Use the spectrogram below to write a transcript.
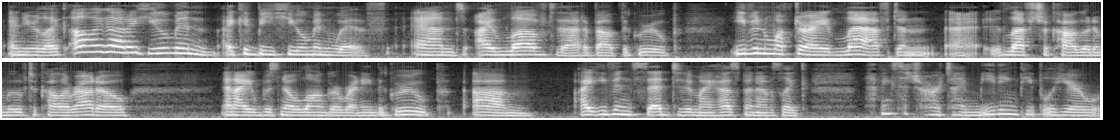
and you're like oh my god a human i could be human with. And i loved that about the group. Even after i left and uh, left chicago to move to colorado and i was no longer running the group um, i even said to my husband i was like having such a hard time meeting people here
